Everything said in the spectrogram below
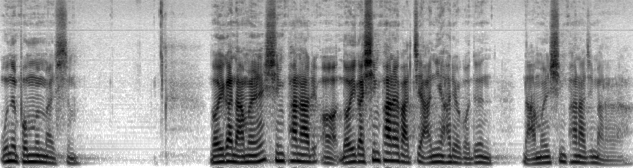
오늘 본문 말씀. 너희가 남을 심판하려 어, 너희가 심판을 받지 아니하려거든 남을 심판하지 말아라.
